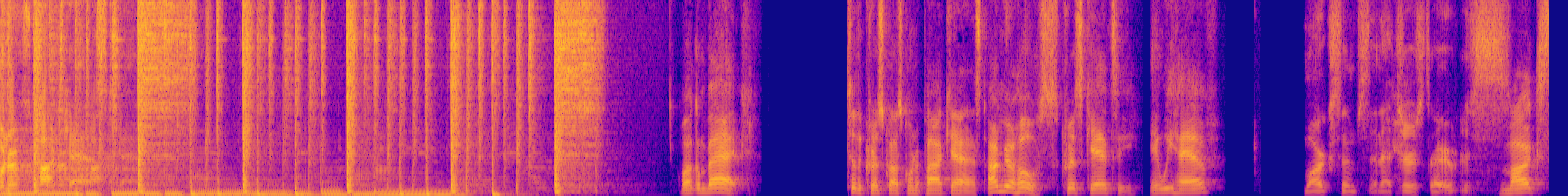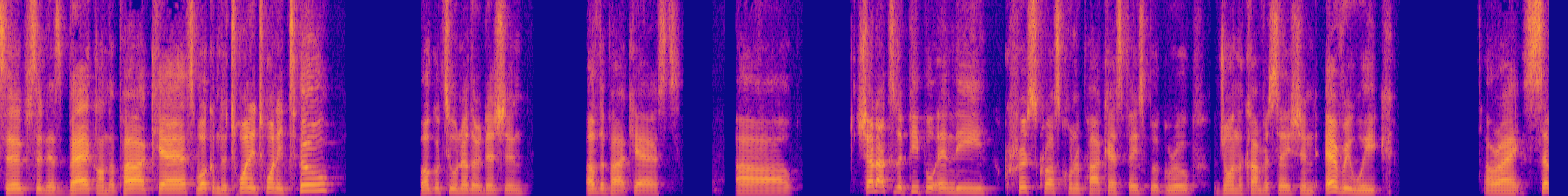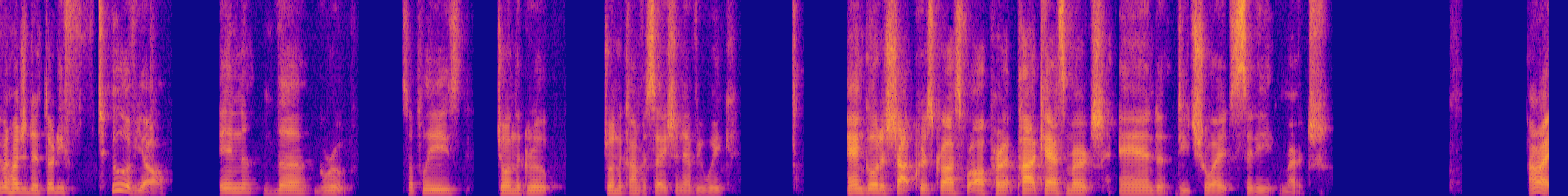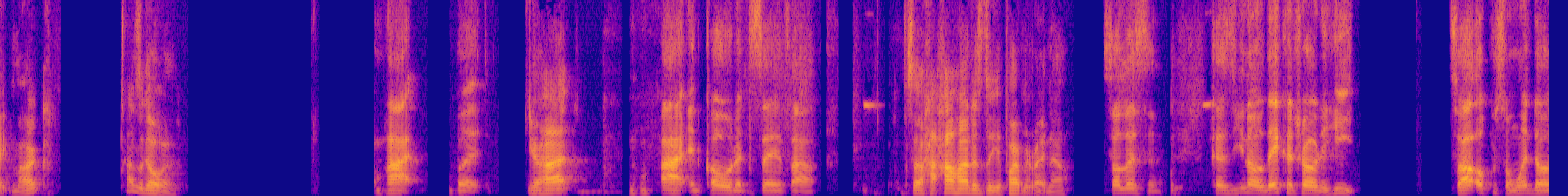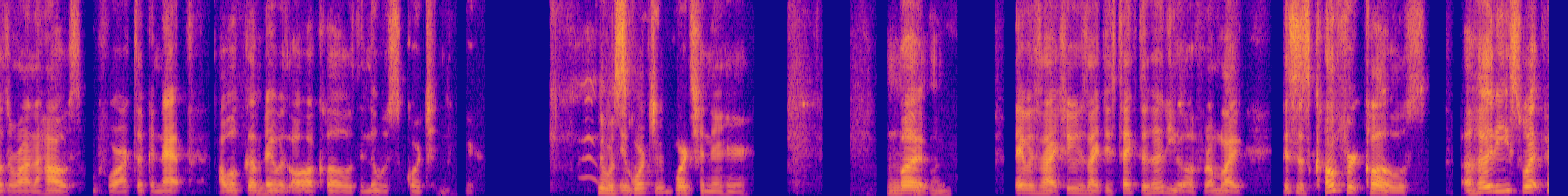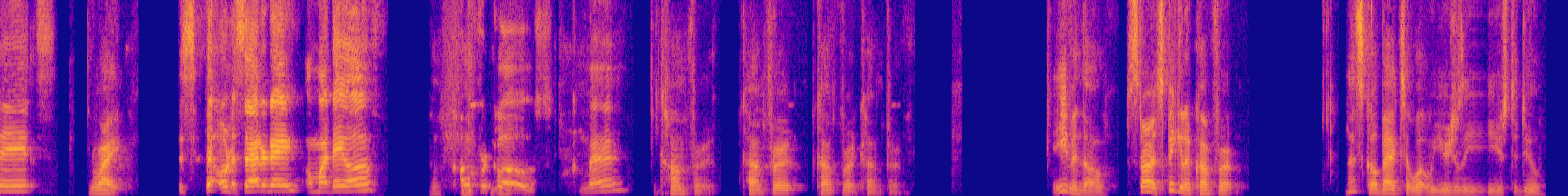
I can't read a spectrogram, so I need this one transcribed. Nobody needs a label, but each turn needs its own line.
Corner Podcast.
Welcome back to the Crisscross Corner Podcast. I'm your host, Kris Canty, and we have
Mark Simpson at your service.
Mark Simpson is back on the podcast. Welcome to 2022. Welcome to another edition of the podcast. Uh, shout out to the people in the Crisscross Corner Podcast Facebook group. Join the conversation every week. All right, 732 of y'all in the group. So please join the group, join the conversation every week, and go to Shop Crisscross for all podcast merch and Detroit City merch. All right, Mark, how's it going?
I'm hot, but
You're hot.
hot and cold at the same time.
So how, how hot is the apartment right now?
So listen, because you know they control the heat. So I opened some windows around the house before I took a nap. I woke up, they
Mhm.
was all closed, and it was scorching in here.
It was
It was
scorching.
Scorching in here. but-
Mm-mm-mm.
They was like, she was like, just take the hoodie off. And I'm like, this is comfort clothes. A hoodie, sweatpants.
right.
This on a Saturday on my day off. Comfort clothes, man.
comfort, comfort, comfort, comfort. Even though, start speaking of comfort, let's go back to what we usually used to do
